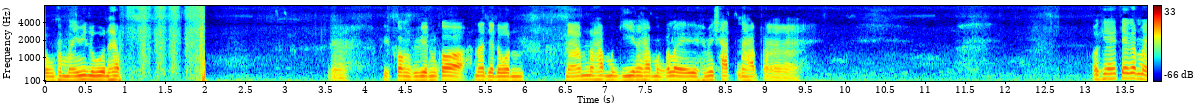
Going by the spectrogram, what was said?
ลงทำไมไม่รู้นะครับอ่าพี่กล้องพี่เวียนก็น่าจะโดนน้ำนะครับ เมื่อกี้นะครับ มันก็เลยไม่ชัดนะครับอ่าโอเค เจอกันใหม่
